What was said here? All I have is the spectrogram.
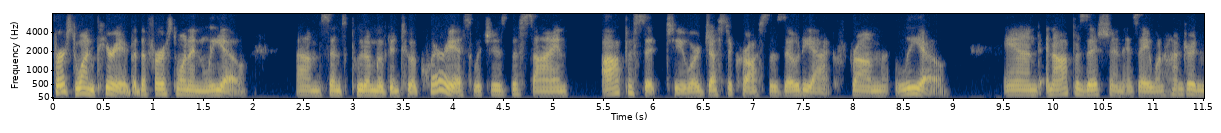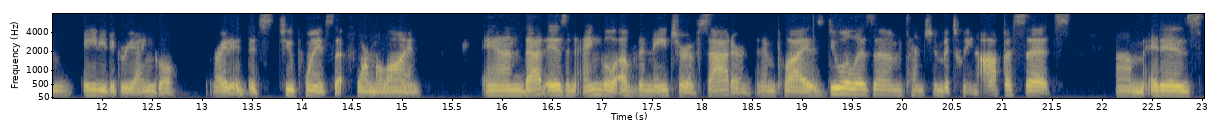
first one period, but the first one in Leo um, since Pluto moved into Aquarius, which is the sign opposite to or just across the zodiac from Leo. And an opposition is a 180 degree angle, right? It, it's two points that form a line. And that is an angle of the nature of Saturn. It implies dualism, tension between opposites. Um, it is,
